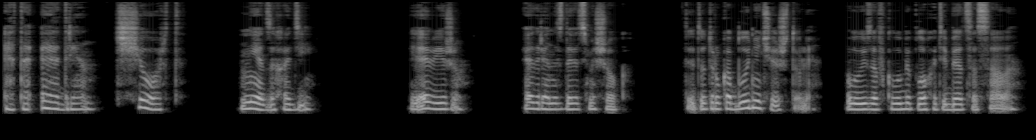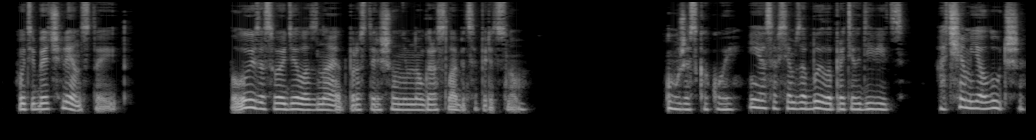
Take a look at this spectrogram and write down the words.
«Это Эдриан. Черт!» «Нет, заходи», «Я вижу». Эдриан издает смешок. «Ты тут рукоблудничаешь, что ли? Луиза в клубе плохо тебя отсосала? У тебя член стоит». Луиза свое дело знает, просто решил немного расслабиться перед сном. Ужас какой! Я совсем забыла про тех девиц. А чем я лучше?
